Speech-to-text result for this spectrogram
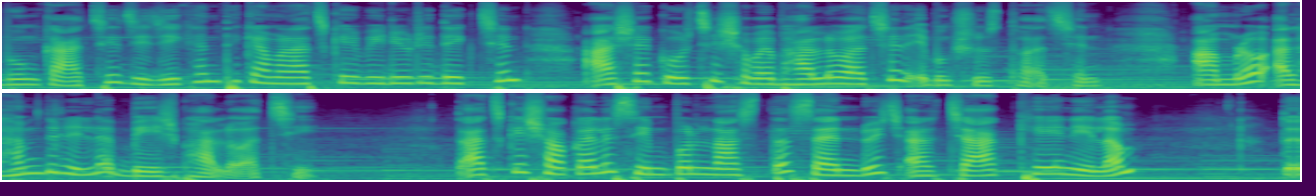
এবং কাছে যে যেখান থেকে আমার আজকের ভিডিওটি দেখছেন, আশা করছি সবাই ভালো আছেন এবং সুস্থ আছেন। আমরাও আলহামদুলিল্লাহ বেশ ভালো আছি। তো আজকে সকালে সিম্পল নাস্তা, স্যান্ডউইচ আর চা খেয়ে নিলাম। তো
